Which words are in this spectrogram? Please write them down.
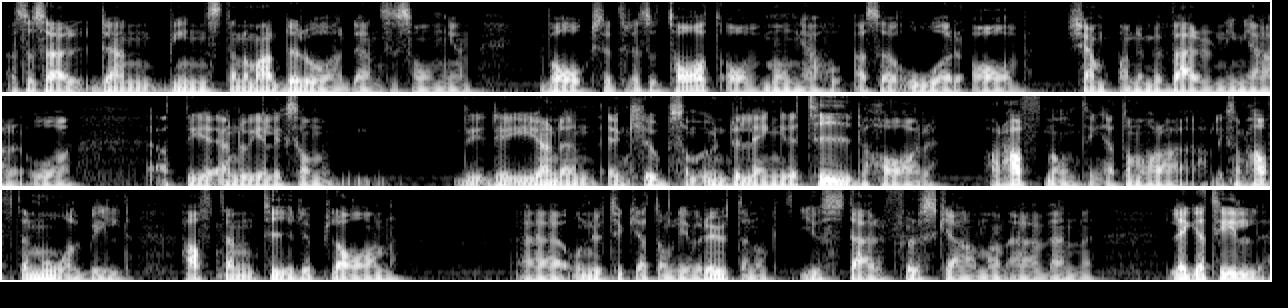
alltså så här, den vinsten de hade då den säsongen var också ett resultat av många alltså år av kämpande med värvningar och att det ändå är liksom, det, det är ju ändå en, en klubb som under längre tid har, har haft någonting, att de har liksom haft en målbild, haft en tydlig plan eh, och nu tycker jag att de lever ut den och just därför ska man även lägga till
